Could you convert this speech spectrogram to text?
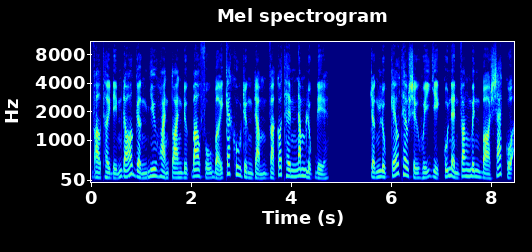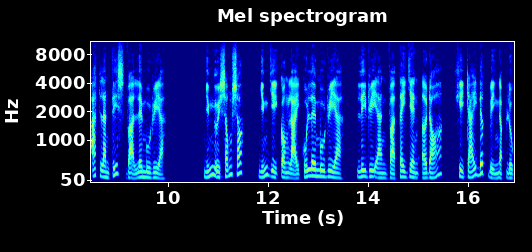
vào thời điểm đó gần như hoàn toàn được bao phủ bởi các khu rừng rậm và có thêm năm lục địa. Trận lục kéo theo sự hủy diệt của nền văn minh bò sát của Atlantis và Lemuria. Những người sống sót, những gì còn lại của Lemuria, Lyrian và Tây Gen ở đó, khi trái đất bị ngập lụt,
